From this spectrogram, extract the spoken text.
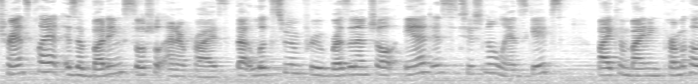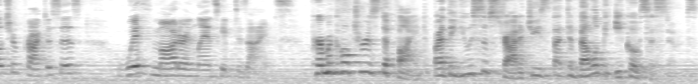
Transplant is a budding social enterprise that looks to improve residential and institutional landscapes by combining permaculture practices with modern landscape designs. Permaculture is defined by the use of strategies that develop ecosystems,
